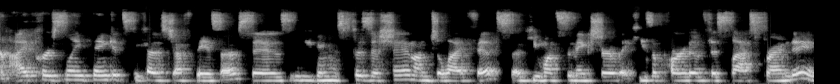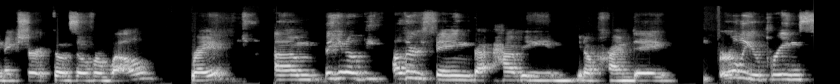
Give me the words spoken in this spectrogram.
I personally think it's because Jeff Bezos is leaving his position on July 5th. So he wants to make sure that he's a part of this last Prime Day and make sure it goes over well, right? Um, but, you know, the other thing that having, you know, Prime Day earlier brings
